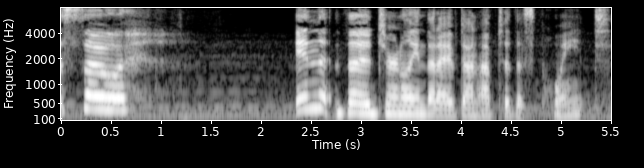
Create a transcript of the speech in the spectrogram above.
So, in the journaling that I've done up to this point,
